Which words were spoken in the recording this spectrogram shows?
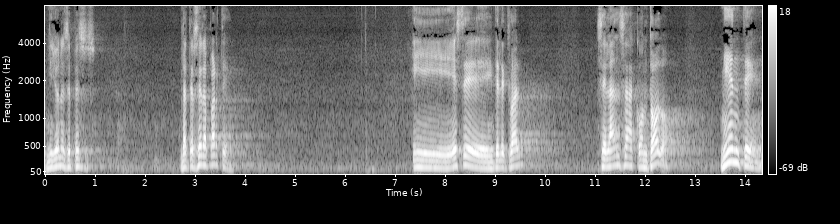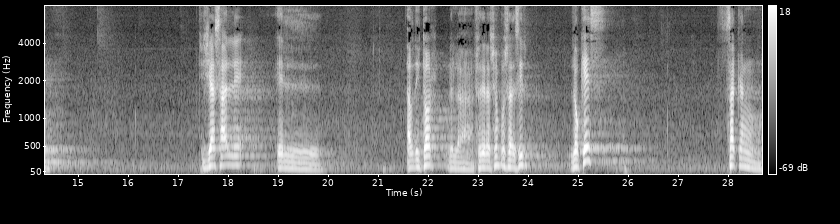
millones de pesos. La tercera parte. Y este intelectual se lanza con todo, miente. Y ya sale el auditor de la federación pues a decir lo que es. Sacan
